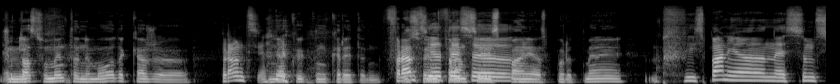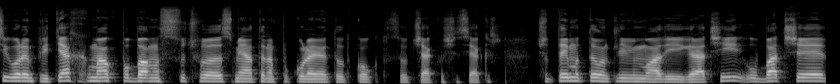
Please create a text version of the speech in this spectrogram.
Защото Еми- аз в момента не мога да кажа Франция. някой конкретен. Франция, Освен те Франция са- и Испания, според мен. В Испания не съм сигурен при тях. Малко по-бавно се случва смяната на поколенията, отколкото се очакваше сякаш. Защото те имат талантливи млади играчи, обаче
